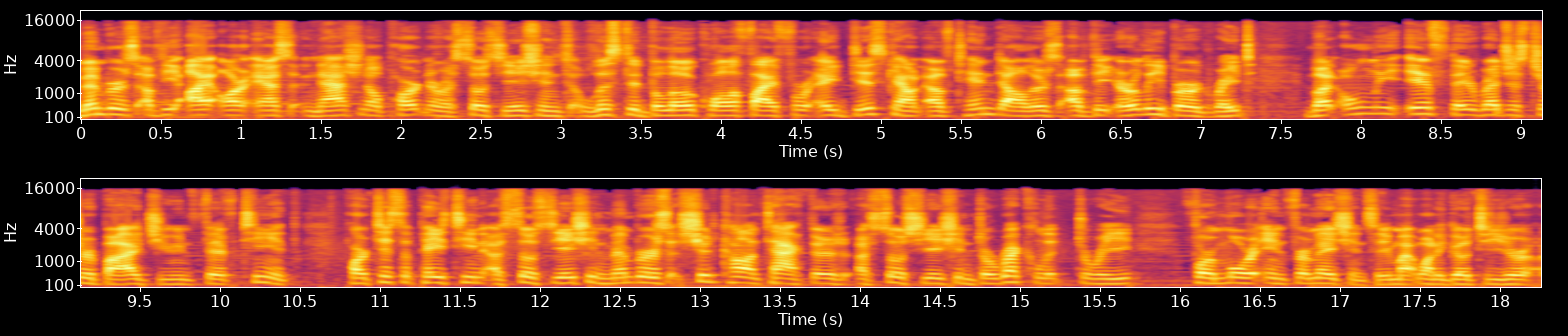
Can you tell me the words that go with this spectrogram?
Members of the IRS National Partner Associations listed below qualify for a discount of $10 of the early bird rate, but only if they register by June 15th. Participating association members should contact their association directory for more information. So you might want to go to your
